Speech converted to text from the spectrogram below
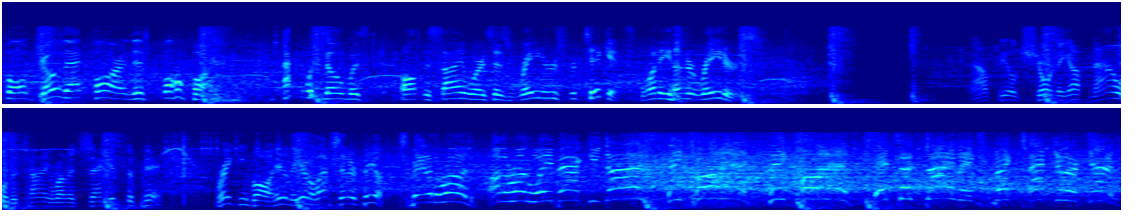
baseball go that far in this ballpark. That one almost off the sign where it says Raiders for tickets. 1-800-Raiders. Outfield shortening up now with a tying run at second. The pitch. Breaking ball hit in the air to left center field. Span of the run. On the run way back. He does. He caught it. He caught it. It's a diving spectacular catch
